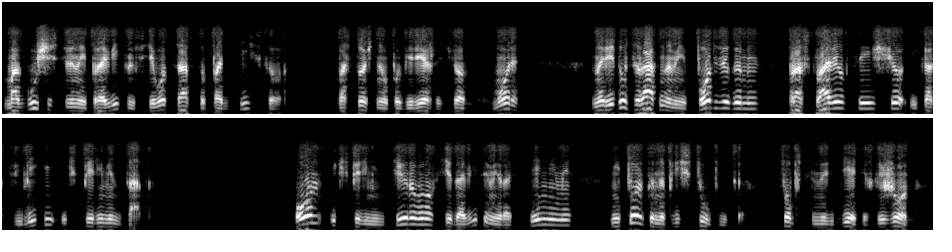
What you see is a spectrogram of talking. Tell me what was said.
могущественный правитель всего царства Понтийского, восточного побережья Черного моря, наряду с ратными подвигами прославился еще и как великий экспериментатор. Он экспериментировал с ядовитыми растениями не только на преступниках, собственных детях и женах,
